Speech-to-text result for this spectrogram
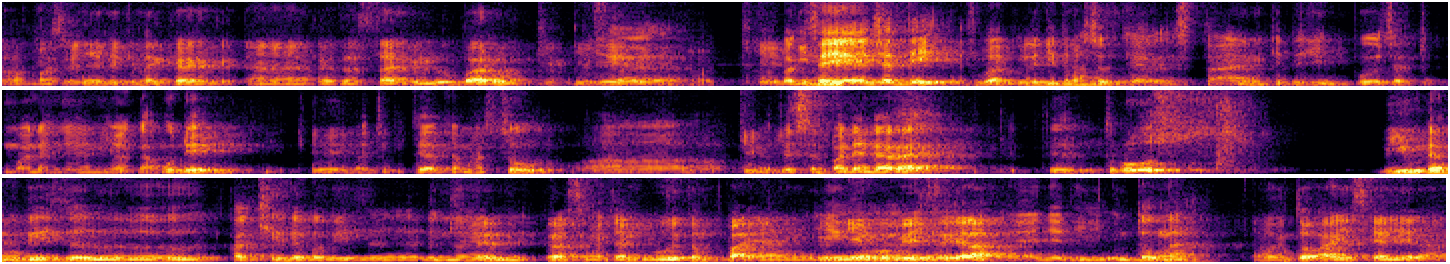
Ah, maksudnya dia kena ke uh, Kazakhstan dulu baru Kyrgyzstan. Ya. Okey. Bagi saya cantik sebab bila kita masuk Kazakhstan kita jumpa satu pemandangan yang agak moden. Okay. Lepas tu kita akan masuk uh, Okay. kita sempadan darat, kita terus view dah berbeza, culture dah berbeza dengan Kita rasa macam dua tempat yang dunia Ya, berbeza lah. ya, jadi untunglah. Uh, Untuk air sekali lah.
